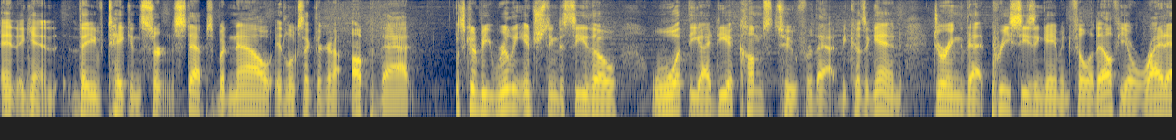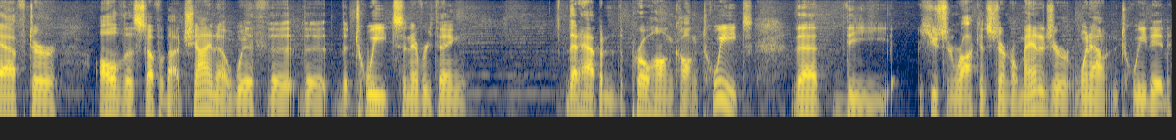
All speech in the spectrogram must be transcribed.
and again, they've taken certain steps, but now it looks like they're going to up that. It's going to be really interesting to see, though, what the idea comes to for that. Because, again, during that preseason game in Philadelphia, right after all the stuff about China with the, the, the tweets and everything that happened, the pro Hong Kong tweet that the Houston Rockets general manager went out and tweeted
